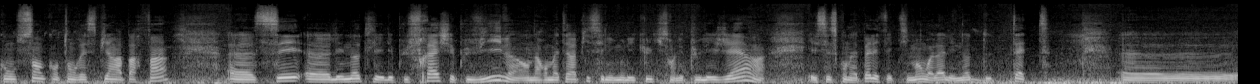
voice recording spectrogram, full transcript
qu'on sent quand on respire un parfum, euh, c'est euh, les notes les, plus fraîches et plus vives. En aromathérapie, c'est les molécules qui sont les plus légères. Et c'est ce qu'on appelle effectivement voilà, les notes de tête. Euh,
